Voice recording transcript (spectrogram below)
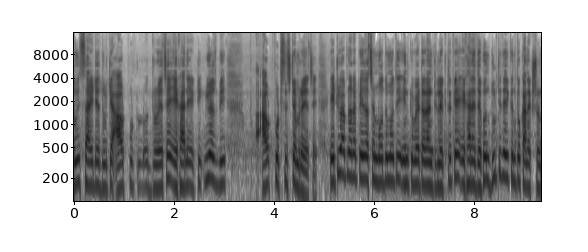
দুই সাইডে দুইটি আউটপুট রয়েছে। এখানে একটি ইউএসবি আউটপুট সিস্টেম রয়েছে। এটিও আপনারা পেয়ে যাচ্ছেন মধুমতি ইনকিউবেটার অ্যান্ড ইলেকট্রিকে। এখানে দেখুন, দুটিতেই কিন্তু কানেকশন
